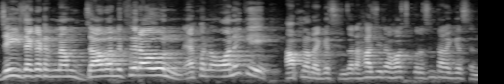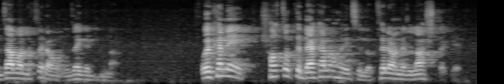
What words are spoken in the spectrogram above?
যেই জায়গাটার নাম জাবাল ফেরাউন, এখন অনেকে আপনারা গেছেন, যারা হাজিরা হজ করেছেন, তারা গেছেন জাবাল ফেরাউন, জায়গাটির নাম। ওইখানে সচক্ষে দেখানো হয়েছিল ফেরাউনের লাশটাকে।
